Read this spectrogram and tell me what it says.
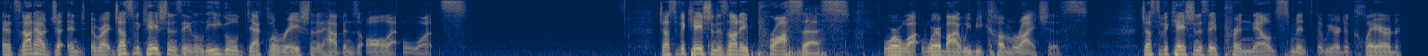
And it's not how, ju- and, right, justification is a legal declaration that happens all at once. Justification is not a process where, whereby we become righteous. Justification is a pronouncement that we are declared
